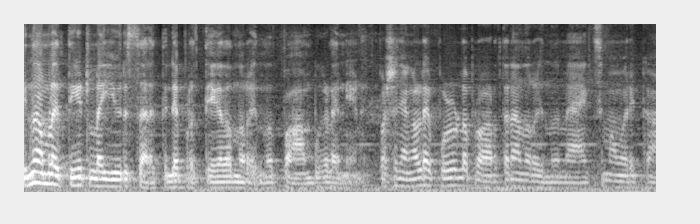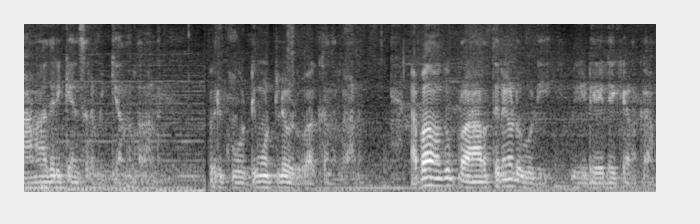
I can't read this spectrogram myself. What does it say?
ഇന്ന് നമ്മൾ എത്തിയിട്ടുള്ള ഈ ഒരു സ്ഥലത്തിന്റെ പ്രത്യേകത എന്ന് പറയുന്നത് പാമ്പുകൾ തന്നെയാണ്. പക്ഷേ ഞങ്ങളുടെ എപ്പോഴുള്ള പ്രാർത്ഥന എന്ന് പറയുന്നത് മാക്സിമം അവരെ കാണാതിരിക്കാൻ ശ്രമിക്കുക എന്നുള്ളതാണ്. ഒരു കൂട്ടിമുട്ടൽ ഒഴിവാക്കുക എന്നുള്ളതാണ്. അപ്പോൾ നമുക്ക് പ്രാർത്ഥനയോടുകൂടി വീഡിയോയിലേക്ക് കിടക്കാം.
